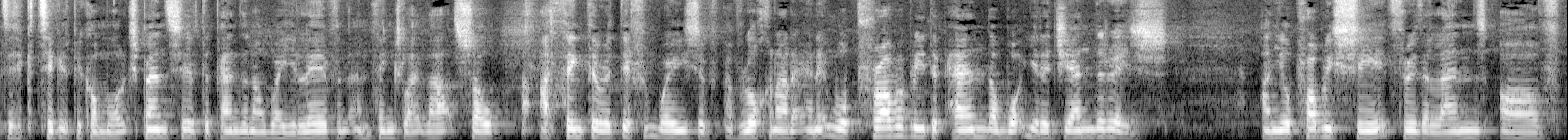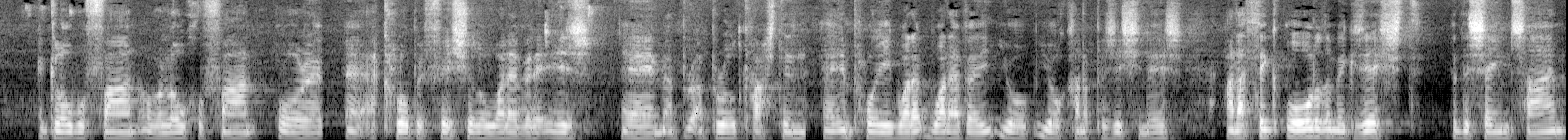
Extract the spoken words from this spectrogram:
Tickets become more expensive depending on where you live and, and things like that? So I think there are different ways of, of looking at it, and it will probably depend on what your agenda is, and you'll probably see it through the lens of a global fan or a local fan or a, a club official or whatever it is, um, a, a broadcasting employee, whatever your your kind of position is. And I think all of them exist at the same time.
